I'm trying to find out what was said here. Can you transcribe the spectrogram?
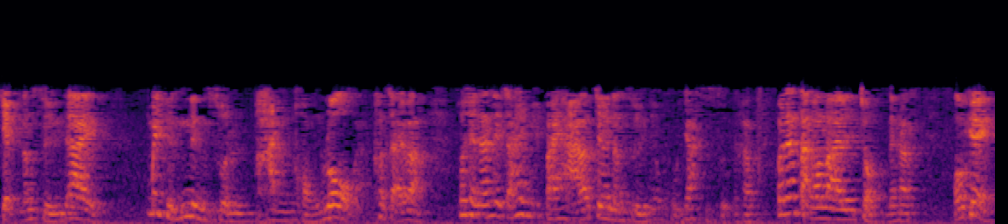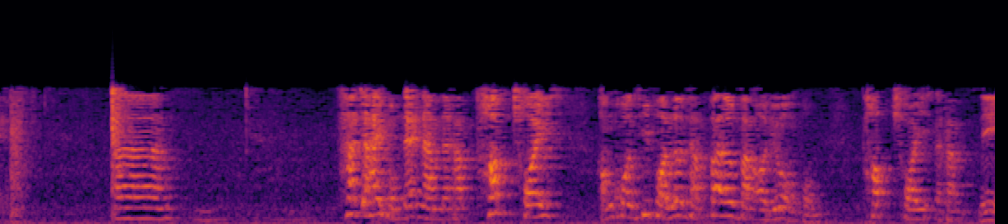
เก็บหนังสือได้ ไม่ถึงหนึ่งส่วนพันของโลกอะเข้าใจป่ะเพราะฉะนั้นเนี่ยจะให้มีไปหาแล้วเจอหนังสือเนี่ยโอ้โหยากสุดๆนะครับเพราะฉะนั้นสั่งออนไลน์เลยจบนะครับ โอเคอ่าถ้าจะให้ผมแนะนำนะครับ top choice ของคนที่พอเริ่มทำเริ่มฟังออดิโอของผม top choice นะครับ นี่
